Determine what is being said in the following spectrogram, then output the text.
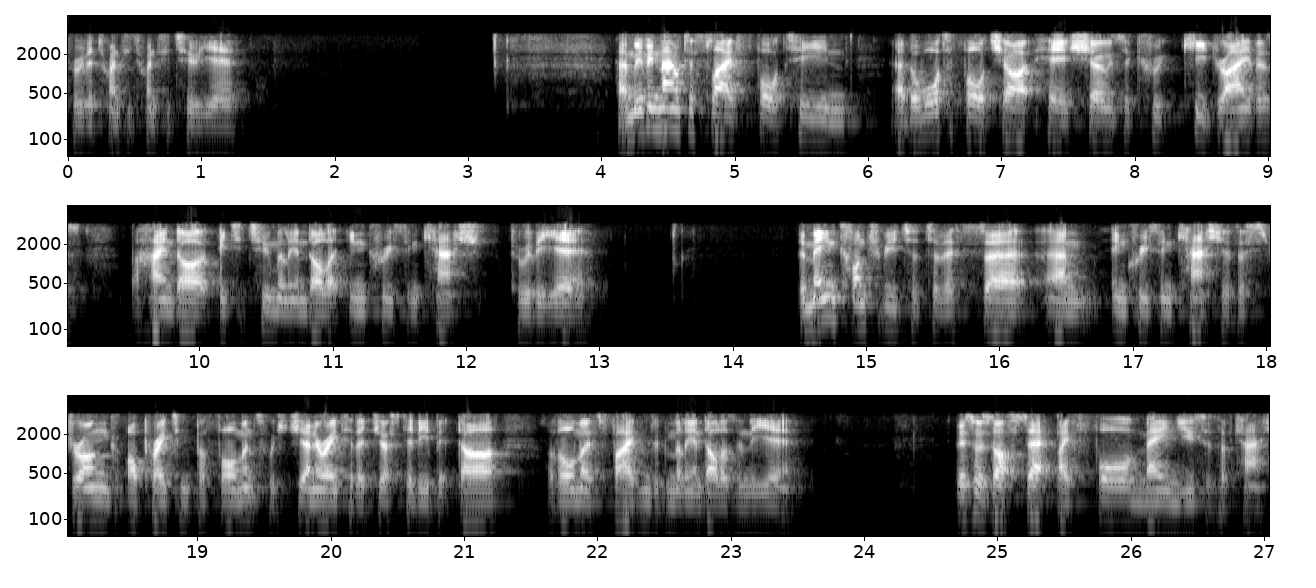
through the 2022 year. Uh, moving now to slide 14, uh, the waterfall chart here shows the key drivers behind our $82 million increase in cash through the year. The main contributor to this uh, um, increase in cash is a strong operating performance, which generated adjusted EBITDA of almost $500 million in the year. This was offset by four main uses of cash.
